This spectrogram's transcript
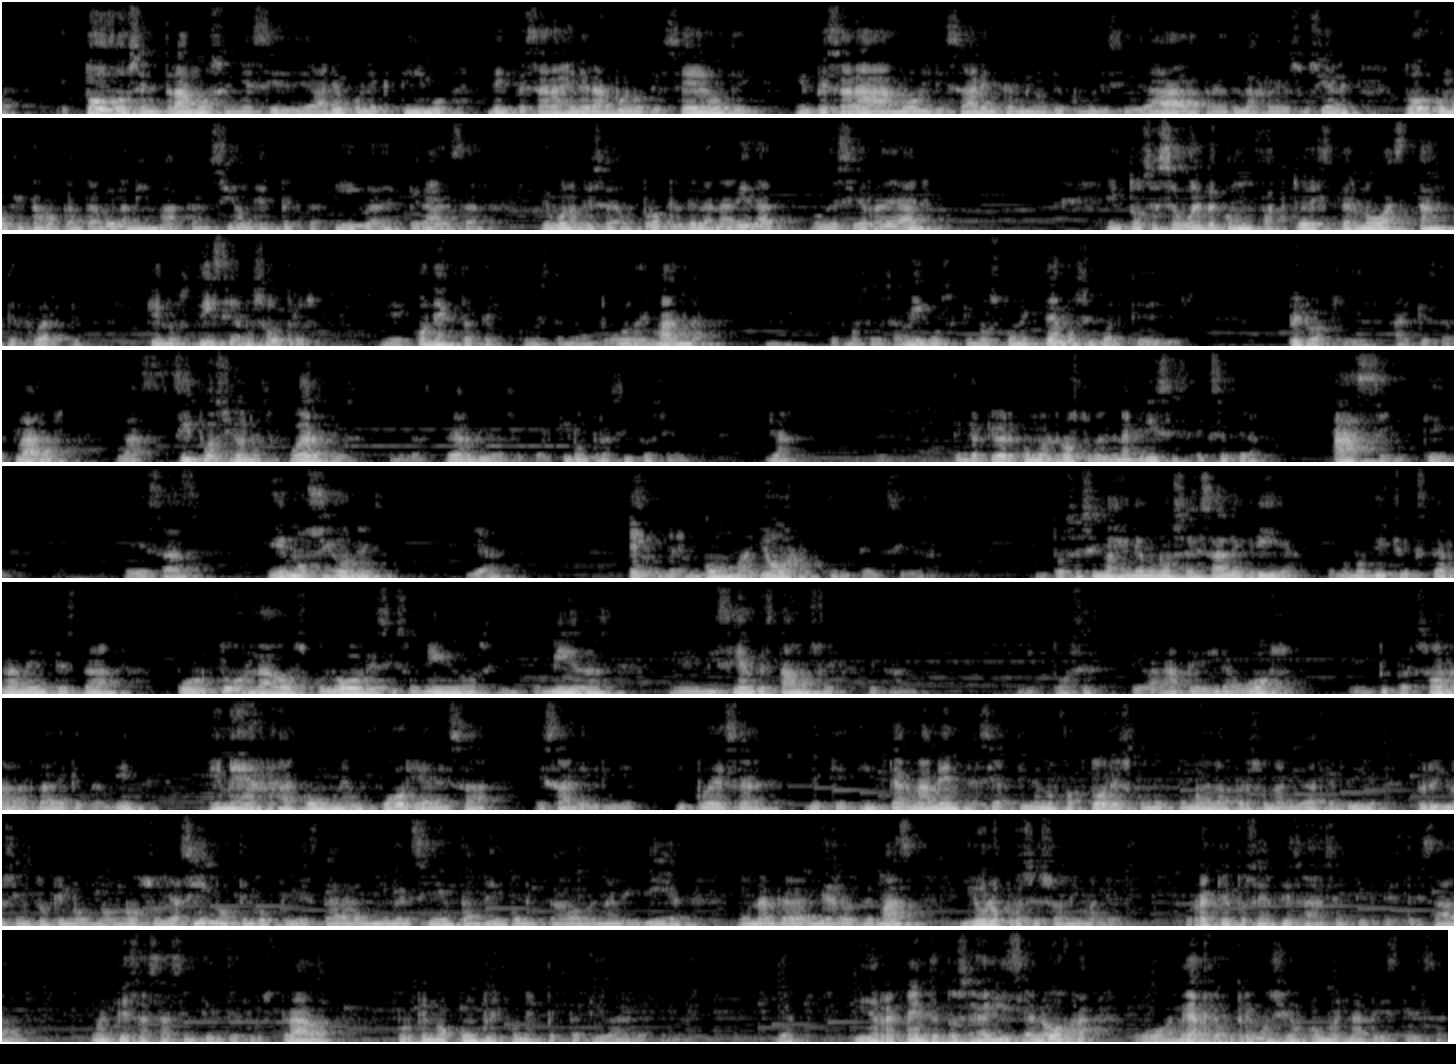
todos entramos en ese ideario colectivo de empezar a generar buenos deseos, de empezar a movilizar en términos de publicidad a través de las redes sociales. Todos como que estamos cantando la misma canción de expectativa, de esperanza, de buenos deseos propios de la Navidad o de cierre de año. Entonces se vuelve como un factor externo bastante fuerte que nos dice a nosotros, eh, conéctate con este mundo o demanda por nuestros amigos, que nos conectemos igual que ellos. Pero aquí hay que estar claros, las situaciones fuertes, como las pérdidas o cualquier otra situación, ya tenga que ver como el rostro de una crisis, etcétera, hacen que esas emociones ya entren con mayor intensidad. Entonces imaginémonos esa alegría, como hemos dicho, externamente está por todos lados colores y sonidos y comidas, eh, diciendo estamos festejando. Y entonces te van a pedir a vos, en tu persona, ¿verdad? De que también emerja con una euforia esa, esa alegría. Y puede ser de que internamente se activen los factores, como el tema de la personalidad que te diga, pero yo siento que no, no, no soy así, no tengo que estar al nivel 100 también conectado en alegría o en algarabía de los demás, yo lo proceso a mi manera. ¿correcto? Entonces empiezas a sentirte estresado o empiezas a sentirte frustrado porque no cumples con la expectativa de los demás, ¿ya? Y de repente entonces ahí se aloja o emerge otra emoción como es la tristeza,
